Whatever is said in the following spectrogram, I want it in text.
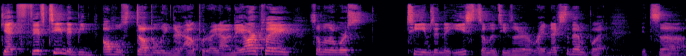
get fifteen, they'd be almost doubling their output right now. And they are playing some of the worst teams in the East. Some of the teams that are right next to them, but it's uh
